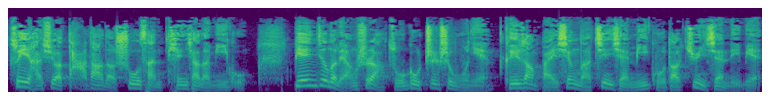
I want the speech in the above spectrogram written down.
所以还需要大大的疏散天下的米谷。边境的粮食啊足够支持五年，可以让百姓呢进献米谷到郡县里面。”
